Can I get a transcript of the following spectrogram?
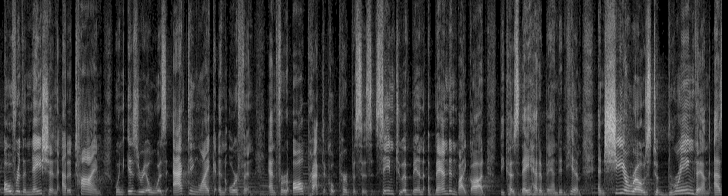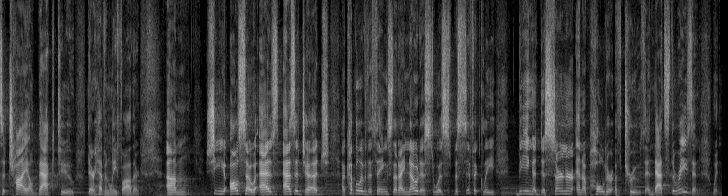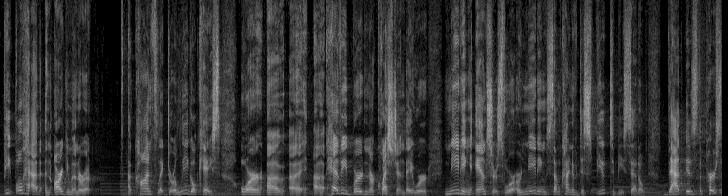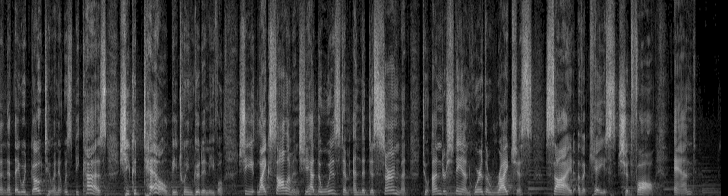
over the nation at a time when Israel was acting like an orphan and, for all practical purposes, seemed to have been abandoned by God because they had abandoned him. And she arose to bring them as a child back to their heavenly Father. Um, she also, as, as a judge, a couple of the things that I noticed was specifically being a discerner and upholder of truth. And that's the reason. When people had an argument or a, a conflict or a legal case or a, a, a, heavy burden or question they were needing answers for or needing some kind of dispute to be settled, that is the person that they would go to. And it was because she could tell between good and evil. She, like Solomon, she had the wisdom and the discernment to understand where the righteous side of a case should fall and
